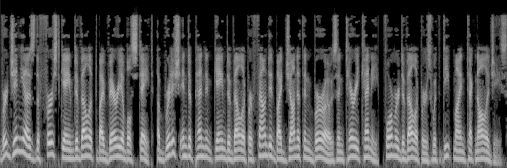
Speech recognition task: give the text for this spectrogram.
Virginia is the first game developed by Variable State, a British independent game developer founded by Jonathan Burroughs and Terry Kenny, former developers with DeepMind Technologies.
